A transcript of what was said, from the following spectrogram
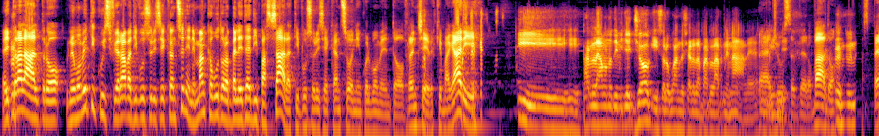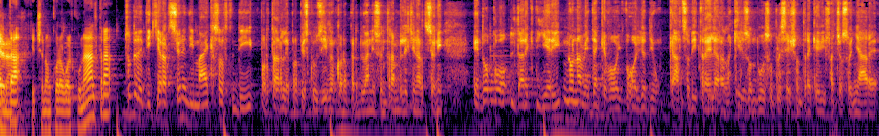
E tra l'altro, nel momento in cui sfiorava TV Sorrisi e Canzoni, ne manca avuto la bella idea di passare a TV Sorrisi e Canzoni in quel momento, France, perché magari... I- parlavano dei videogiochi solo quando c'era da parlarne male. Eh, quindi- giusto, è vero. Vado. Era- Aspetta, che ce n'è ancora qualcun'altra. Tu delle dichiarazioni di Microsoft di portare le proprie esclusive ancora per due anni su entrambe le generazioni e dopo il direct di ieri non avete anche voi voglia di un cazzo di trailer alla Killzone 2 su PlayStation 3 che vi faccia sognare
